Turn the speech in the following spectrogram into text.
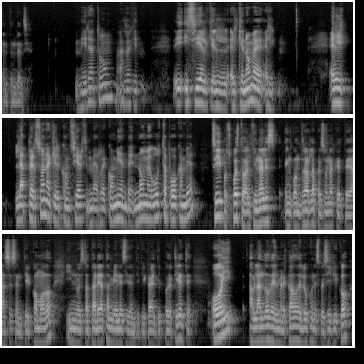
en tendencia. Mira tú, y, y, si el, el, el que no me... El, el la persona que el concierge me recomiende no me gusta, ¿puedo cambiar? Sí, por supuesto. Al final es encontrar la persona que te hace sentir cómodo y nuestra tarea también es identificar el tipo de cliente. Hoy, hablando del mercado de lujo en específico,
